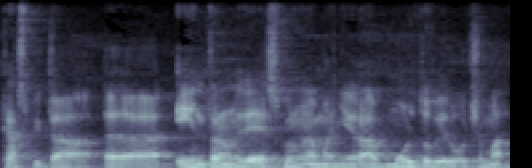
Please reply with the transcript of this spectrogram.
caspita, eh, entrano ed escono in una maniera molto veloce, ma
